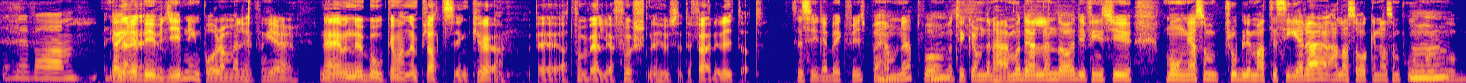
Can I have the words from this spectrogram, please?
Eller vad? Ja, är det budgivning på dem eller hur fungerar det? Nej, men nu bokar man en plats i en kö eh, att få välja först när huset är färdigritat. Cecilia Bäckfries på Hemnet, vad, mm. vad, tycker du om den här modellen då? Det finns ju många som problematiserar alla sakerna som pågår mm. på,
